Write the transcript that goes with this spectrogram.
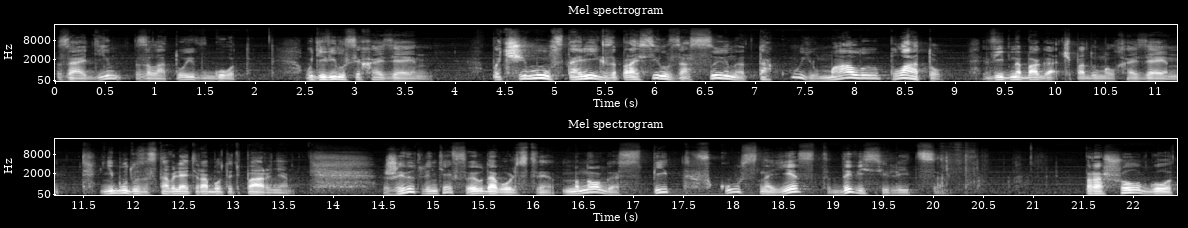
за один золотой в год. Удивился хозяин. Почему старик запросил за сына такую малую плату? Видно, богач, подумал хозяин. Не буду заставлять работать парня. Живет лентяй в свое удовольствие. Много спит, вкусно ест, да веселится. Прошел год.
